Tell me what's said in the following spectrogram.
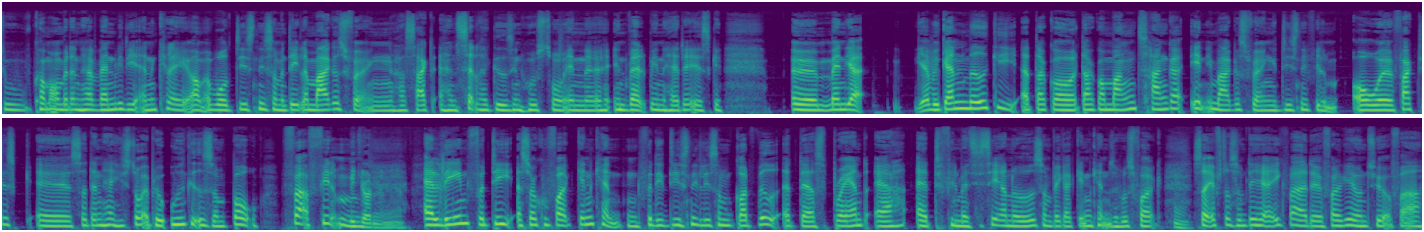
du kommer over med den her vanvittige anklage om, at Walt Disney som en del af markedsføringen har sagt, at han selv har givet sin hustru en, øh, en valp i en hatteæske. Øh, men jeg, jeg vil gerne medgive, at der går, der går mange tanker ind i markedsføringen i Disney-film. Og øh, faktisk, øh, så den her historie blev udgivet som bog før filmen. Det gjorde den, ja. Alene fordi, at så kunne folk genkende den. Fordi Disney ligesom godt ved, at deres brand er at filmatisere noget, som vækker genkendelse hos folk. Mm. Så eftersom det her ikke var et øh, folkeeventyr fra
